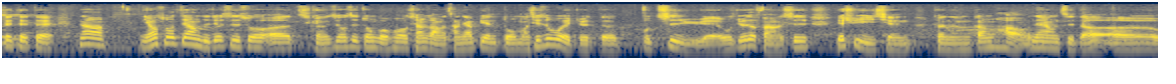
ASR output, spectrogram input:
对对对，那你要说这样子，就是说，呃，可能说是中国或香港的藏家变多嘛？其实我也觉得不至于诶，我觉得反而是，也许以前可能刚好那样子的，呃，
